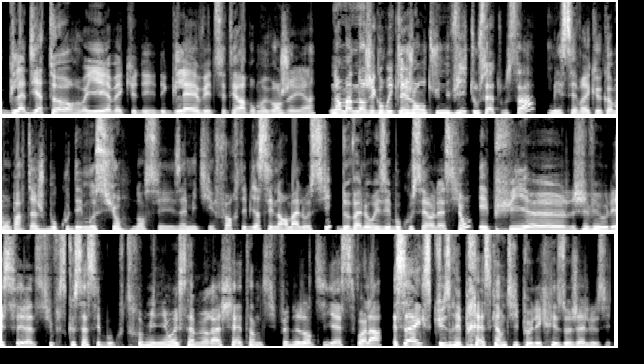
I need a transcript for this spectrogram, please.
Gladiator, vous voyez, avec des, des glaives, etc. pour me venger. Hein. Non, maintenant j'ai compris que les gens ont une vie, tout ça, tout ça. Mais c'est vrai que comme on partage beaucoup d'émotions dans ces amitiés fortes, eh bien c'est normal aussi de valoriser beaucoup ces relations. Et puis euh, je vais vous laisser là-dessus parce que ça c'est beaucoup trop mignon et ça me rachète un petit peu de gentillesse. Voilà. Ça excuserait presque un petit peu les crises de jalousie.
